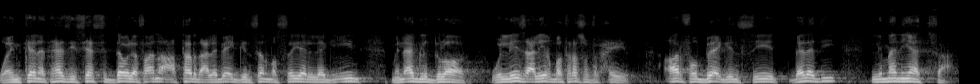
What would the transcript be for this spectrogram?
وإن كانت هذه سياسة الدولة فأنا أعترض على بيع الجنسية المصرية للاجئين من أجل الدولار واللي يزعل يخبط راسه في الحيط. أرفض بيع جنسية بلدي لمن يدفع.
